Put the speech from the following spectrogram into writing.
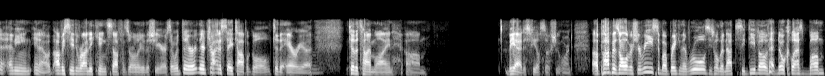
I mean, you know, obviously the Rodney King stuff was earlier this year, so they're they're trying to stay topical to the area, Mhm. to the timeline. Um, but yeah, it just feels so shoehorned. Uh, Pop is all over Charisse about breaking the rules. He told her not to see Devo. That no class bum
